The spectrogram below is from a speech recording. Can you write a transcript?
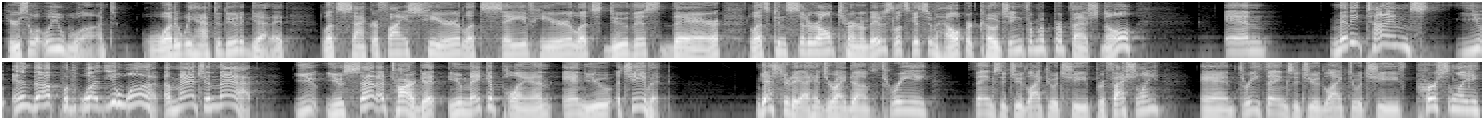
here's what we want. What do we have to do to get it? Let's sacrifice here. Let's save here. Let's do this there. Let's consider alternatives. Let's get some help or coaching from a professional. And many times you end up with what you want. Imagine that. You you set a target, you make a plan, and you achieve it. Yesterday I had you write down three things that you'd like to achieve professionally and three things that you'd like to achieve personally.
